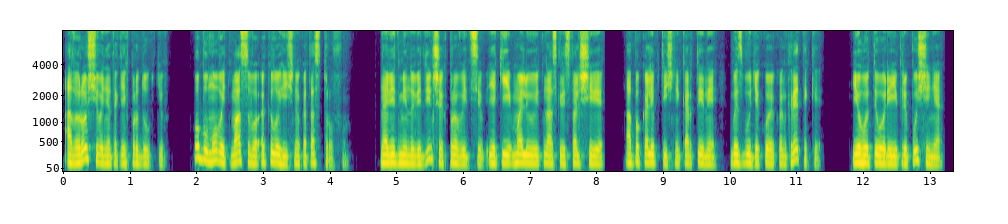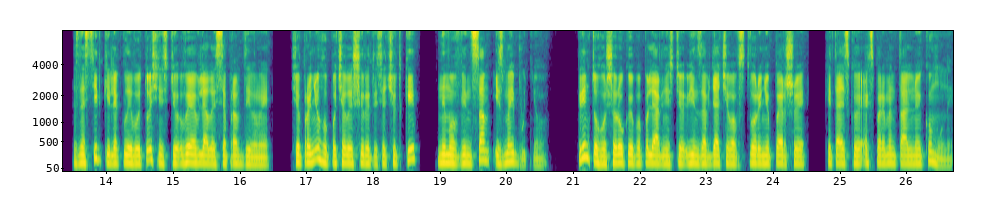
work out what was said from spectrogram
а вирощування таких продуктів обумовить масову екологічну катастрофу. На відміну від інших провидців, які малюють наскрізь фальшиві апокаліптичні картини без будь-якої конкретики, його теорії припущення з настільки лякливою точністю виявлялися правдивими, що про нього почали ширитися чутки, немов він сам із майбутнього. Крім того, широкою популярністю він завдячував створенню першої китайської експериментальної комуни.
